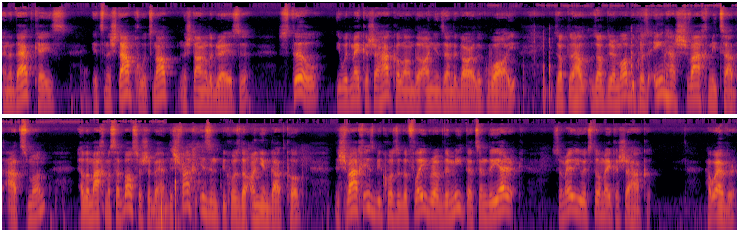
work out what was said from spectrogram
and in that case it's nishtabchu, it's not nishtana legreyase, still you would make a shahakal on the onions and the garlic. Why? Because ein hashvach mitzad atzmon, the shvach isn't because the onion got cooked. The shvach is because of the flavor of the meat that's in the yerik. So maybe you would still make a shahakal. However,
